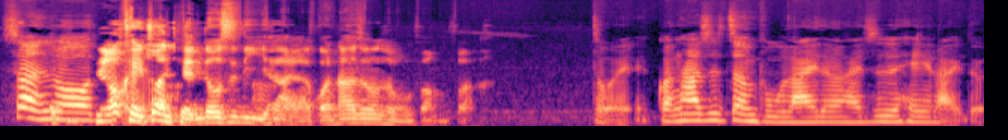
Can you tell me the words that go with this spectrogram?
虽然说只要可以赚钱都是厉害啊，管他是用什么方法。对，管他是政府来的还是黑来的，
